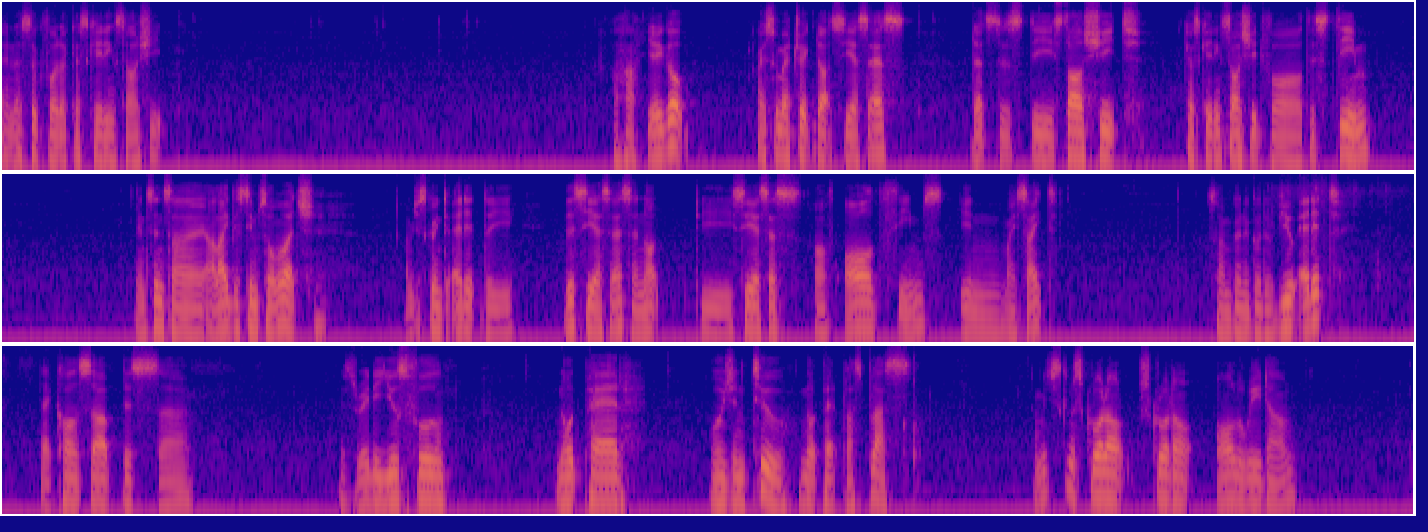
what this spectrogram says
And let's look for the cascading style sheet. Aha here you go. Isometric.css that's the style sheet cascading style sheet for this theme and since I, I like this theme so much I'm just going to edit the this CSS and not the CSS of all the themes in my site. So I'm going to go to view edit. That calls up this uh, this really useful notepad version 2 notepad plus plus. And we're just gonna scroll down scroll down all the way down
